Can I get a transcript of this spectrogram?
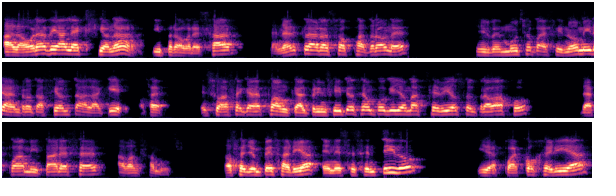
A la hora de aleccionar y progresar, tener claros esos patrones sirven mucho para decir, no, mira, en rotación tal, aquí. O sea, eso hace que después, aunque al principio sea un poquillo más tedioso el trabajo, después, a mi parecer, avanza mucho. Entonces yo empezaría en ese sentido y después cogería,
